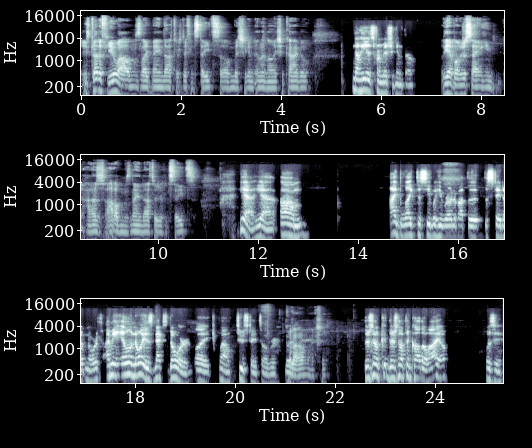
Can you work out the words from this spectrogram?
He's got a few albums like named after different states, so Michigan, Illinois, Chicago. no, he is from Michigan though. Yeah, but I'm just saying he has albums named after different states. Yeah, yeah. Um, I'd like to see what he wrote about the the state up north. I mean, Illinois is next door, like well, two states over. Good But album, actually. there's no, there's nothing called Ohio. Was he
